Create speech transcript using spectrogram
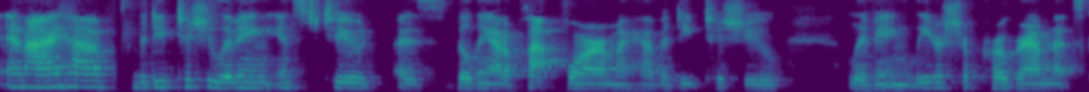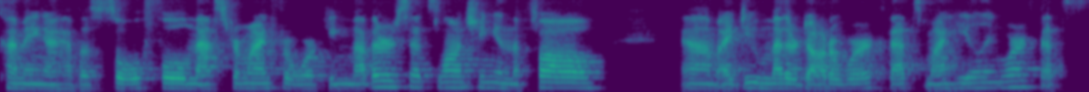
And I have the Deep Tissue Living Institute is building out a platform. I have a deep tissue living leadership program that's coming. I have a soulful mastermind for working mothers that's launching in the fall. Um, I do mother daughter work. That's my healing work. That's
